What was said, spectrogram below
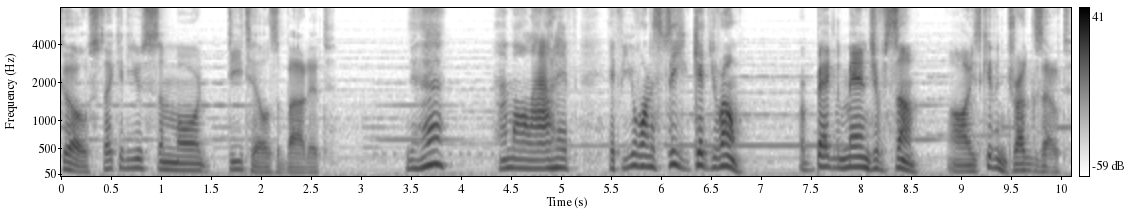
ghost? I could use some more details about it. Yeah? I'm all out. If, if you want to see, get your own. Or beg the manager for some. Oh, he's giving drugs out.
